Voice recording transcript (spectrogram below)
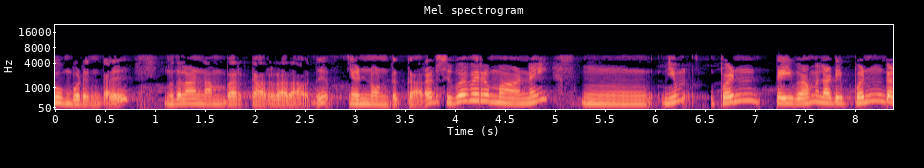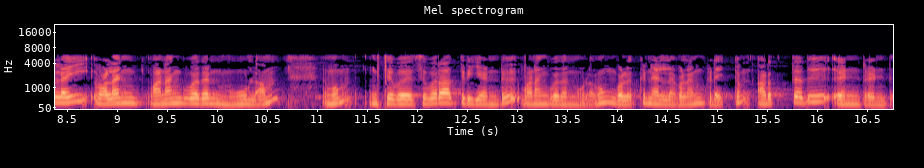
கும்பிடுங்கள். முதலாம் நம்பர்காரர் அதாவது எண்ணொன்றுக்காரர். சிவபெருமானை யும் பெண் தெய்வம் இல்லாட்டி பெண்களை வழங் வணங்குவதன் மூலம் சிவ சிவராத்திரி அன்று வணங்குவதன் மூலமும் உங்களுக்கு நல்ல பலன் கிடைக்கும். அடுத்தது என்றெண்டு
